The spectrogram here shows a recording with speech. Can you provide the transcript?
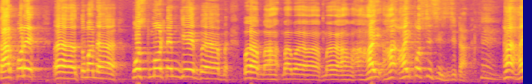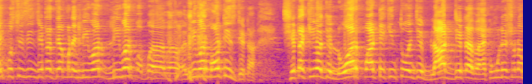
তারপরে তোমার পোস্টমর্টেম যে হাইপোস্টিসিস যেটা হ্যাঁ হাইপোস্টিসিস যেটা মানে লিভার লিভার লিভার মর্টিস যেটা সেটা কি হয় যে লোয়ার পার্টে কিন্তু ওই যে ব্লাড যেটা অ্যাকুমুলেশন অফ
